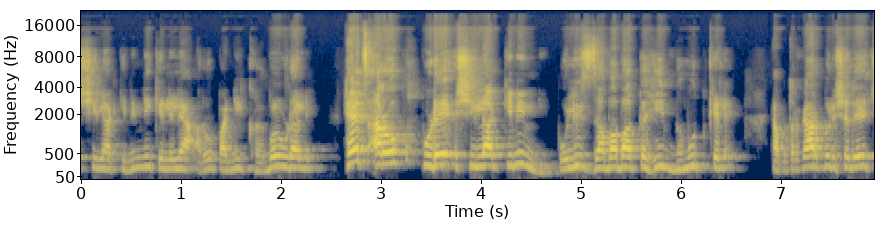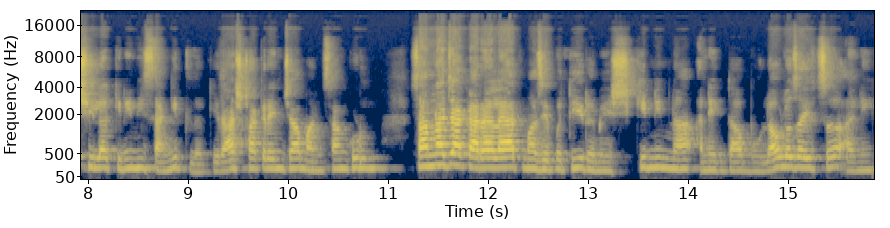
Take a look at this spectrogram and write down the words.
शिला किनींनी केलेल्या आरोपांनी खळबळ उडाली. हेच आरोप पुढे शिला किनींनी पोलीस जबाबातही नमूद केले. या पत्रकार परिषदेत शिला किनींनी सांगितलं की राज ठाकरेंच्या माणसांकडून सामनाच्या कार्यालयात माझे पती रमेश किनींना अनेकदा बोलावलं जायचं आणि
